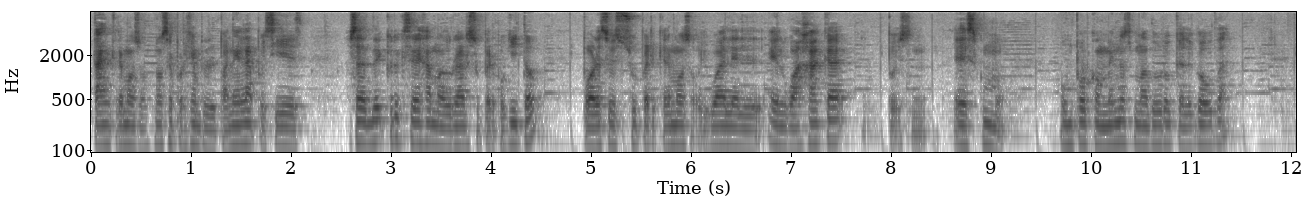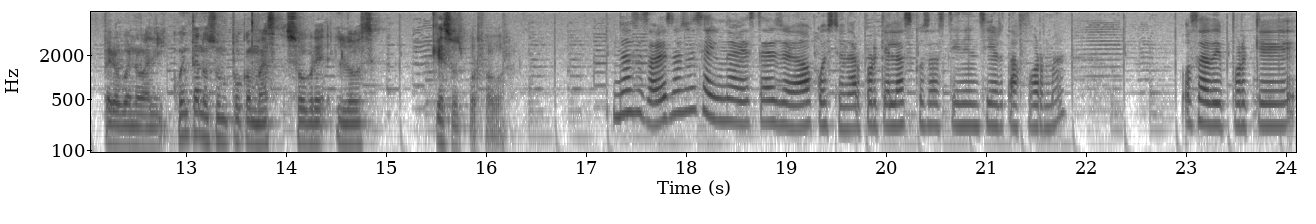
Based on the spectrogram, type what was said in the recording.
tan cremoso. No sé, por ejemplo, el panela pues sí es, o sea, creo que se deja madurar súper poquito, por eso es súper cremoso. Igual el, el Oaxaca pues es como un poco menos maduro que el Gouda, pero bueno, Ali, cuéntanos un poco más sobre los quesos, por favor. No sé, ¿sabes? No sé si alguna vez te has llegado a cuestionar por qué las cosas tienen cierta forma. O sea, de por qué,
